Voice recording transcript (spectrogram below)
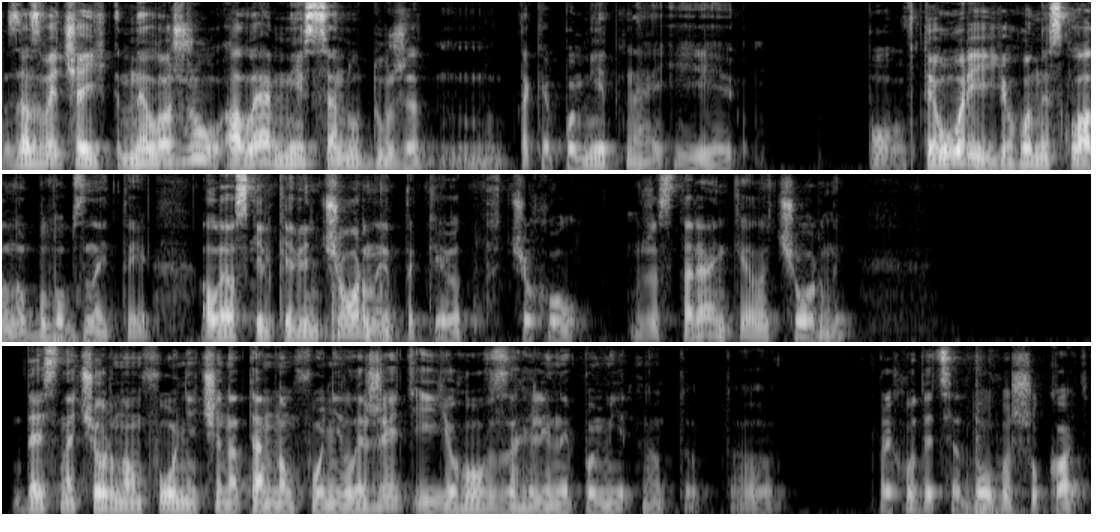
Зазвичай не ложу, але місце ну, дуже таке помітне і в теорії його не складно було б знайти. Але оскільки він чорний, такий от чохол вже старенький, але чорний. Десь на чорному фоні чи на темному фоні лежить, і його взагалі не помітно. Тобто приходиться довго шукати.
